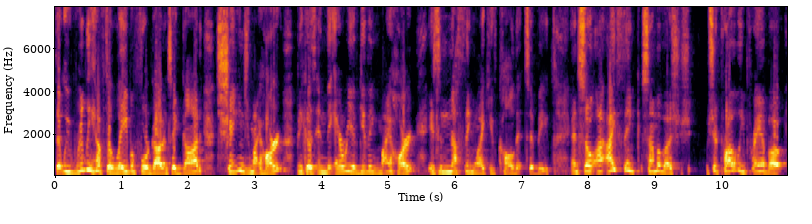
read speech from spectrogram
that we really have to lay before God and say, God, change my heart, because in the area of giving, my heart is nothing like you've called it to be. And so I, I think think some of us sh- should probably pray about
